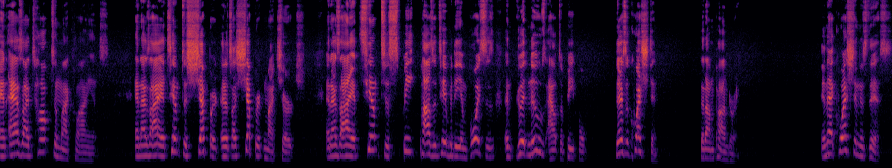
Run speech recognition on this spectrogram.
and as I talk to my clients, and as I attempt to shepherd, as I shepherd my church, and as I attempt to speak positivity and voices and good news out to people, there's a question that I'm pondering. And that question is this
